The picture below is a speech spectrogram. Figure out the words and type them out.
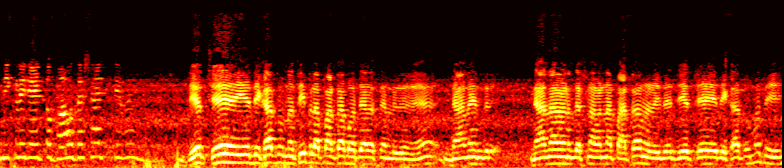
નીકળી જાય તો ભાવ દશા જ છે એ દેખાતું નથી પેલા પાટા બધા જ્ઞાનેન્દ્ર જ્ઞાનારાયણ દર્શનાવરના પાટાને લીધે જે છે એ દેખાતું નથી.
